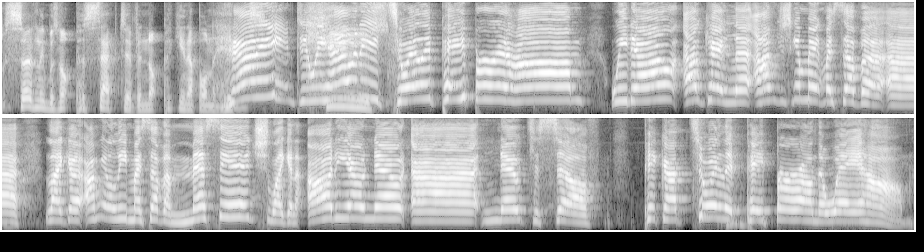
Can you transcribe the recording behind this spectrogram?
certainly was not perceptive and not picking up on hints. Honey, do we have any cues. toilet paper at home? We don't. Okay, le- I'm just gonna make myself a uh, like a. I'm gonna leave myself a message, like an audio note. Uh, note to self: pick up toilet paper on the way home.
